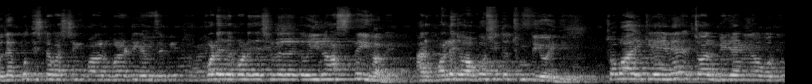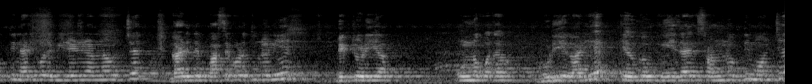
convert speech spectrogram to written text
ওদের প্রতিষ্ঠা বার্ষিকী পালন করে টিএমসিপি কলেজে কলেজে ছেলেদেরকে ওই দিন আসতেই হবে। আর কলেজ অঘোষিত ছুটি ওই দিন। সবাইকে এনে, চল বিরিয়ানি হব দু তিন হাঁটি করে বিরিয়ানি রান্না হচ্ছে, গাড়িতে বাসে করে তুলে নিয়ে ভিক্টোরিয়া, অন্য কোথাও ঘুরিয়ে গাড়িয়ে কেউ কেউ নিয়ে যায় সামনে অব্দি মঞ্চে,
